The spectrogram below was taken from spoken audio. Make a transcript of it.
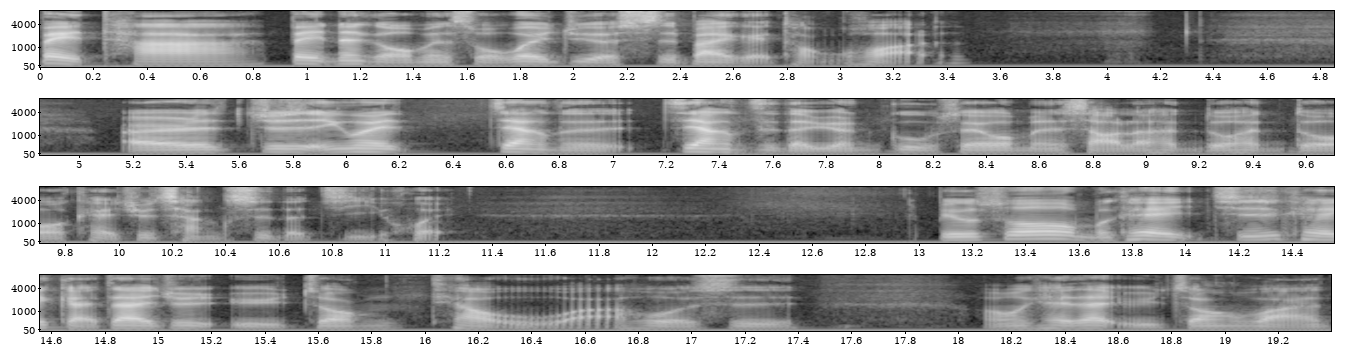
被他被那个我们所畏惧的失败给同化了。而就是因为。这样的这样子的缘故，所以我们少了很多很多可以去尝试的机会。比如说，我们可以其实可以改在就是雨中跳舞啊，或者是我们可以在雨中玩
